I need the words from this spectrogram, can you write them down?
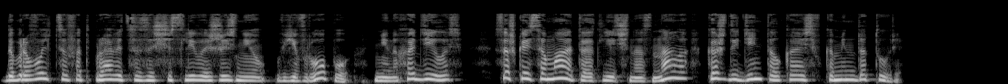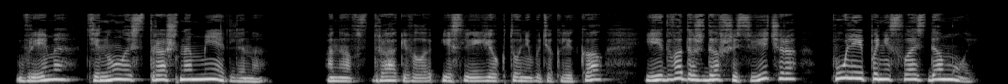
Добровольцев отправиться за счастливой жизнью в Европу не находилось. Сашка и сама это отлично знала, каждый день толкаясь в комендатуре. Время тянулось страшно медленно. Она вздрагивала, если ее кто-нибудь окликал, и, едва дождавшись вечера, пулей понеслась домой.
